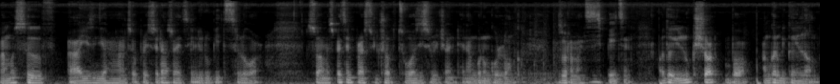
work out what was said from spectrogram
I'm also uh, using the other hand to operate. So that's why it's a little bit slower. So I'm expecting price to drop towards this region. Then I'm going to go long. That's what I'm anticipating. Although it looks short, but I'm going to be going long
